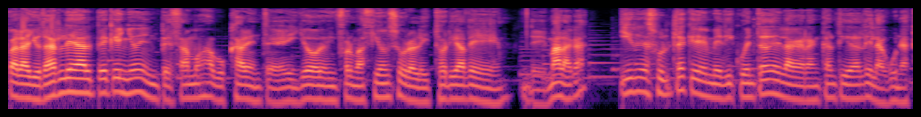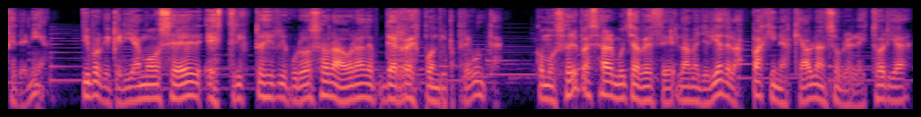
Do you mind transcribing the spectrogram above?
Para ayudarle al pequeño empezamos a buscar entre él y yo información sobre la historia de, Málaga y resulta que me di cuenta de la gran cantidad de lagunas que tenía. Sí, porque queríamos ser estrictos y rigurosos a la hora de, de responder las preguntas. Como suele pasar muchas veces, la mayoría de las páginas que hablan sobre la historia,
